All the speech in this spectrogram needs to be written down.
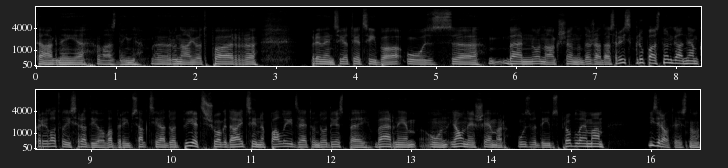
tā Agnija Lazdiņa. Runājot par prevenciju attiecībā uz bērnu nonākšanu dažādās riska grupās. Atgādinājām, ka arī Latvijas radio labdarības akcijā dod pieci šogad aicina palīdzēt un dod iespēju bērniem un jauniešiem ar uzvedības problēmām izrauties no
